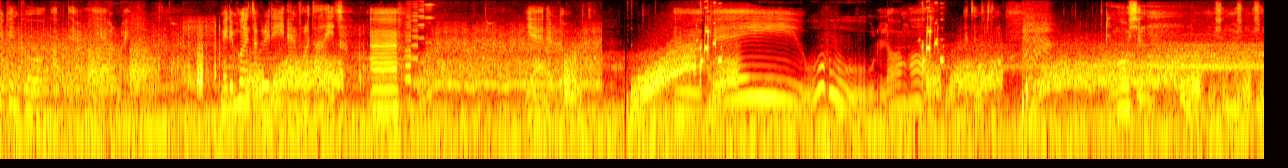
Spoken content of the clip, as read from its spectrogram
You can go up there yeah medium hull integrity and volatile age. Uh, yeah, there we go. Okay, woohoo, long haul. That's interesting. And motion, motion, motion, motion.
